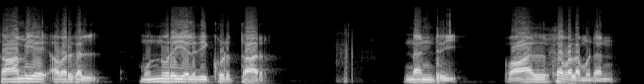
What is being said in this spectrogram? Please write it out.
சாமியை அவர்கள் முன்னுரை எழுதி கொடுத்தார். நன்றி. வாழ்க வளமுடன்.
